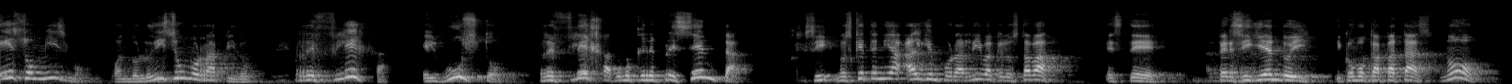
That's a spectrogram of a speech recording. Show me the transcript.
Eso mismo, cuando lo dice uno rápido, refleja el gusto, refleja de lo que representa. ¿sí? No es que tenía alguien por arriba que lo estaba este, persiguiendo y, y como capataz. No,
